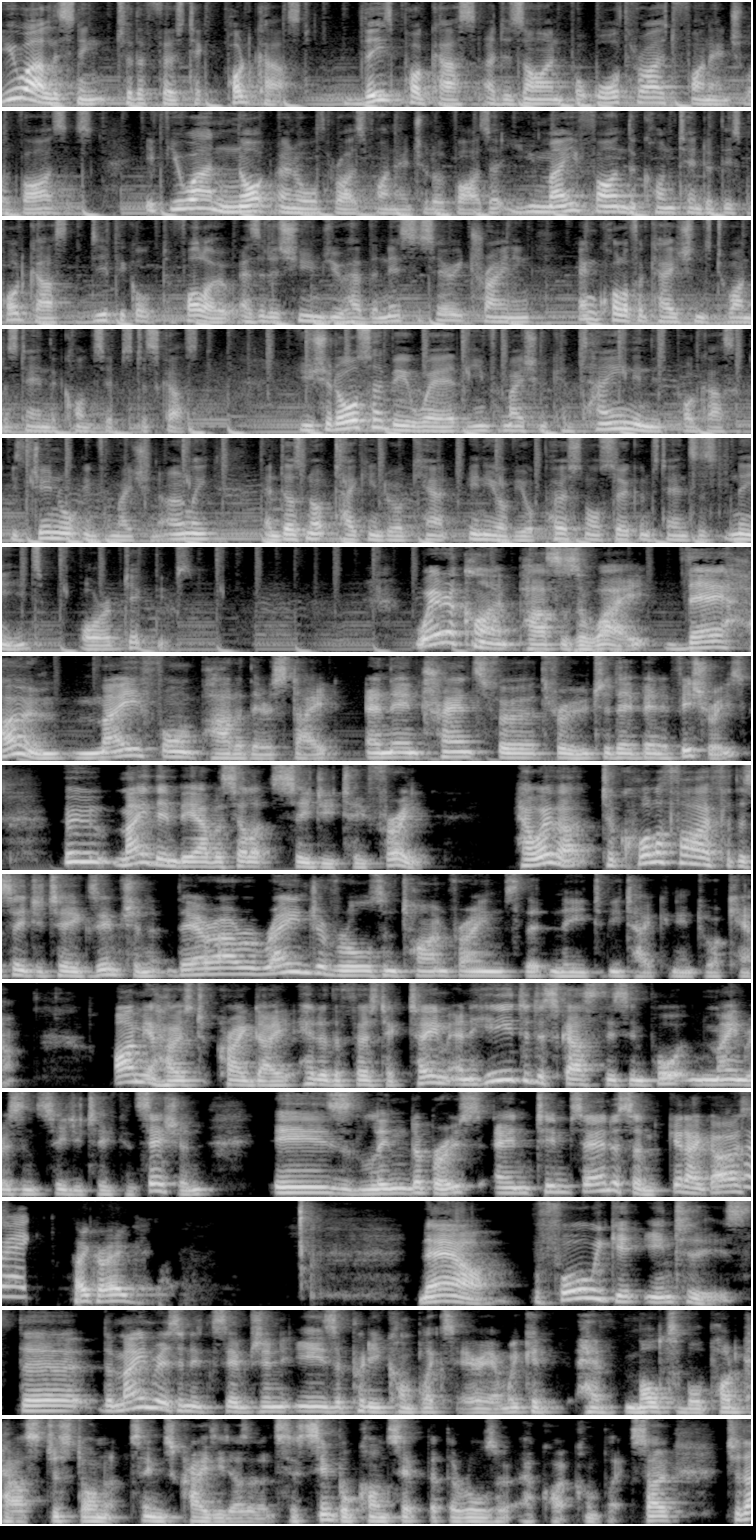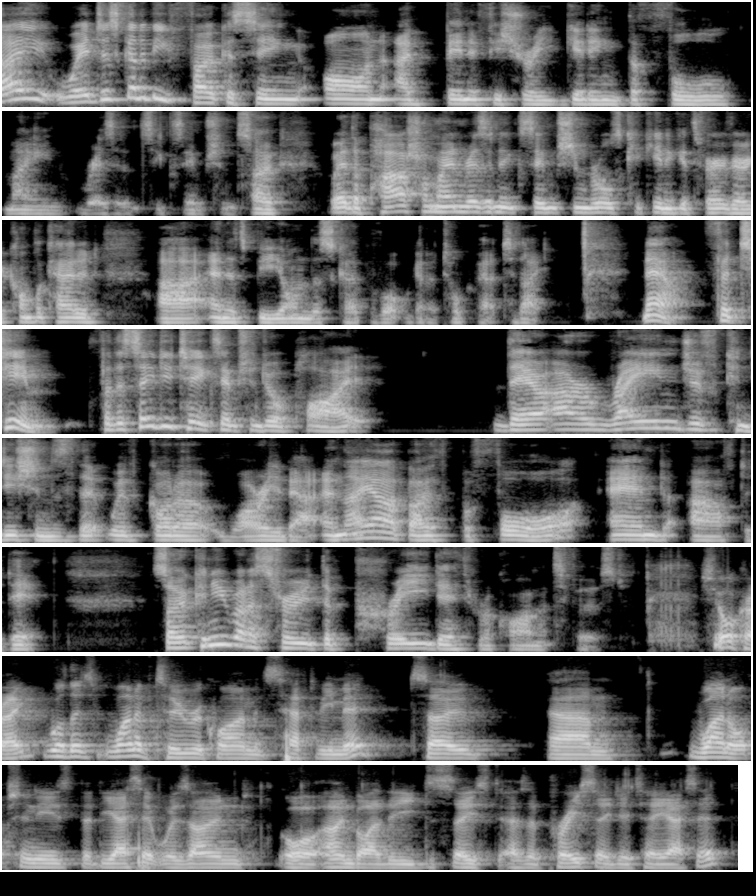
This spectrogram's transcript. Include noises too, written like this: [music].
You are listening to the First Tech podcast. These podcasts are designed for authorised financial advisors. If you are not an authorised financial advisor, you may find the content of this podcast difficult to follow as it assumes you have the necessary training and qualifications to understand the concepts discussed. You should also be aware the information contained in this podcast is general information only and does not take into account any of your personal circumstances, needs, or objectives. Where a client passes away, their home may form part of their estate and then transfer through to their beneficiaries, who may then be able to sell it CGT free. However, to qualify for the CGT exemption, there are a range of rules and timeframes that need to be taken into account. I'm your host, Craig Day, head of the First Tech team, and here to discuss this important main resident CGT concession is Linda Bruce and Tim Sanderson. G'day, guys. Craig. Hey, Craig. Now, before we get into this, the, the main resident exemption is a pretty complex area, and we could have multiple podcasts just on it. Seems crazy, doesn't it? It's a simple concept, but the rules are, are quite complex. So today we're just going to be focusing on a beneficiary getting the full main residence exemption. So where the partial main resident exemption rules kick in, it gets very, very complicated, uh, and it's beyond the scope of what we're going to talk about today. Now, for Tim, for the CGT exemption to apply, there are a range of conditions that we've got to worry about, and they are both before and after death. So, can you run us through the pre death requirements first? Sure, Craig. Well, there's one of two requirements have to be met. So, um, one option is that the asset was owned or owned by the deceased as a pre CGT asset,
